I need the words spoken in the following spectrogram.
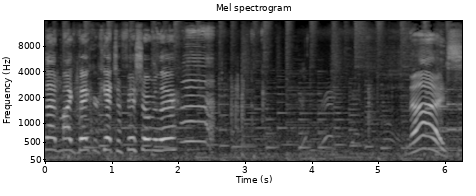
That Mike Baker catching fish over there? Nice.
